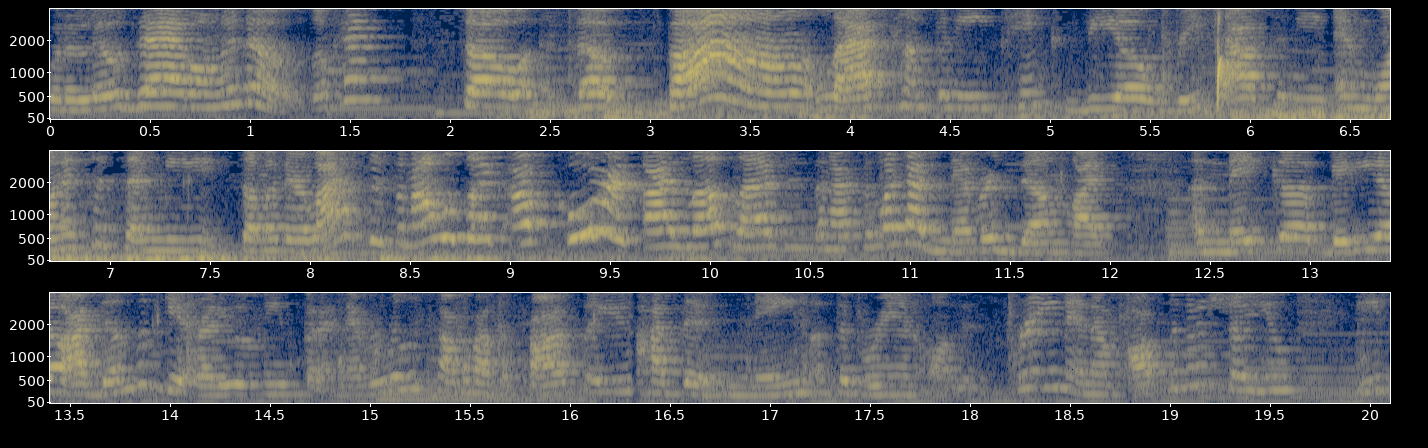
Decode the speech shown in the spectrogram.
with a little dab on the nose, okay? So the bomb lash company Pink Zio reached out to me and wanted to send me some of their lashes. And I was like, of course, I love lashes. And I feel like I've never done like a makeup video. I've done some get ready with me's, but I never really talk about the products I use. I have the name of the brand on the screen and I'm also gonna show you each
